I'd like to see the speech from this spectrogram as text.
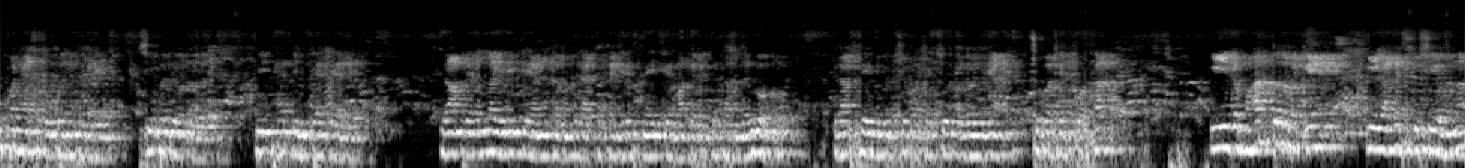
ಉಪನ್ಯಾಸಕ ಉಪನ್ಯಾಸಕರೇ ಸಿಬ್ಬಂದಿಯವರೇ ವಿದ್ಯಾರ್ಥಿ ವಿದ್ಯಾರ್ಥಿಯರೇ ಗ್ರಾಮದ ಎಲ್ಲ ಹಿರಿಯ ಅನೇಕ ಮಂದಿರ ಅಕ್ಕ ಸ್ನೇಹಿತರು ಸ್ನೇಹಿತರ ಮಾಧ್ಯಮಿಕ ತಮ್ಮಂದರಿಗೂ ರಾಷ್ಟ್ರೀಯ ಶುಭಾಶಯ ಸೂರ್ಯ ಯೋಜನೆಯ ಶುಭಾಶಯ ಕೊಡ್ತಾ ಈಗ ಮಹತ್ವದ ಬಗ್ಗೆ ಈ ಆಗಸ್ಟ್ ವಿಷಯವನ್ನು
